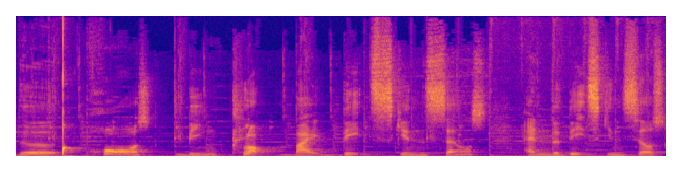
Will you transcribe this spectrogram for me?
the pores being clogged by dead skin cells and the dead skin cells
